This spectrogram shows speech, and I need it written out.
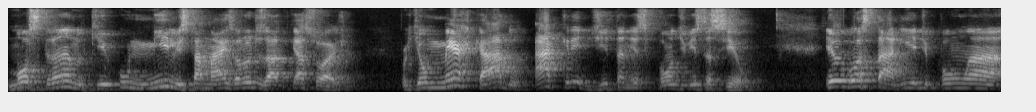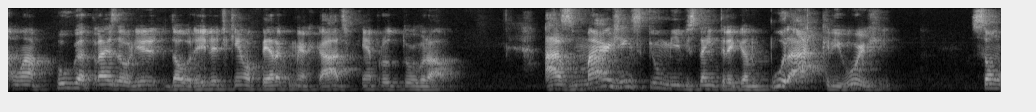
mostrando que o milho está mais valorizado que a soja, porque o mercado acredita nesse ponto de vista seu. Eu gostaria de pôr uma, uma pulga atrás da orelha, da orelha de quem opera com mercados, quem é produtor rural. As margens que o milho está entregando por acre hoje são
